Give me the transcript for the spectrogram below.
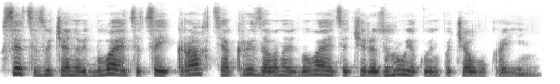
все це, звичайно, відбувається. Цей крах, ця криза, вона відбувається через гру, яку він почав в Україні.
